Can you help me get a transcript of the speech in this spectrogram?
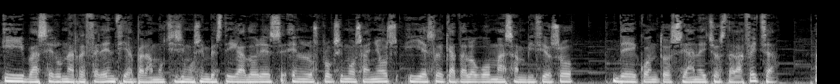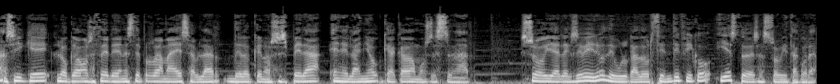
y va a ser una referencia para muchísimos investigadores en los próximos años y es el catálogo más ambicioso de cuantos se han hecho hasta la fecha. Así que lo que vamos a hacer en este programa es hablar de lo que nos espera en el año que acabamos de estrenar. Soy Alex Ribeiro, divulgador científico, y esto es Astrobitácora.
